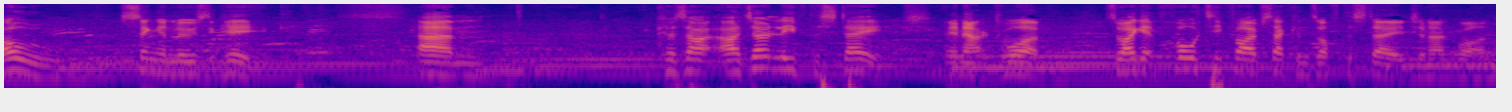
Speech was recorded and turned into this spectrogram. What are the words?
Oh, sing and lose a gig. Um, because I, I don't leave the stage in Act One, so I get 45 seconds off the stage in Act One,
